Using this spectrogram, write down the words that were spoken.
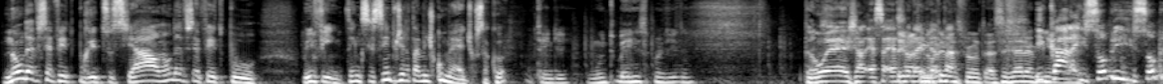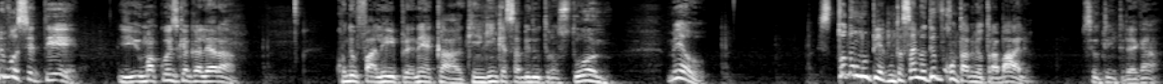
não deve ser feito por rede social, não deve ser feito por. Enfim, tem que ser sempre diretamente com o médico, sacou? Entendi. Muito bem respondido. Então é. Já, essa essa Tem, daí tem, já tá. Essa já era E minha. cara, já. e sobre, e sobre você ter. E uma coisa que a galera. Quando eu falei, pra, né, cara, que ninguém quer saber do transtorno. Meu. Todo mundo pergunta, sabe, eu devo contar no meu trabalho? Se eu tenho entregar?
